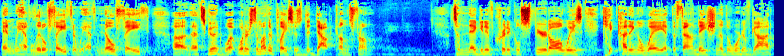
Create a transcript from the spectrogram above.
And we have little faith or we have no faith. Uh, that's good. What, what are some other places that doubt comes from? Some negative critical spirit always cutting away at the foundation of the word of god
